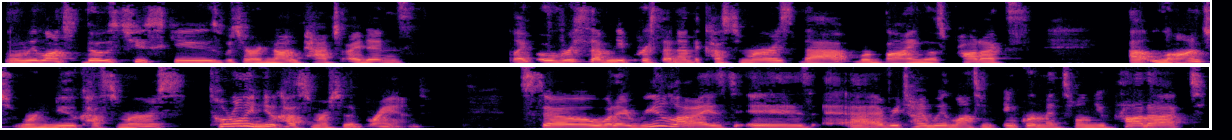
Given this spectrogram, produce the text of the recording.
When we launched those two SKUs, which are non-patch items, Like over 70% of the customers that were buying those products at launch were new customers, totally new customers to the brand. So what I realized is uh, every time we launch an incremental new product,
